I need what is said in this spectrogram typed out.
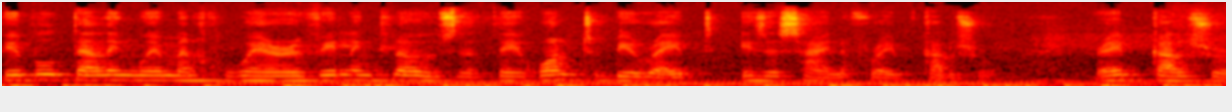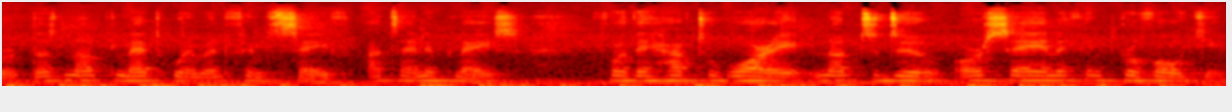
People telling women who wear revealing clothes that they want to be raped is a sign of rape culture. Rape culture does not let women feel safe at any place, for they have to worry not to do or say anything provoking.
